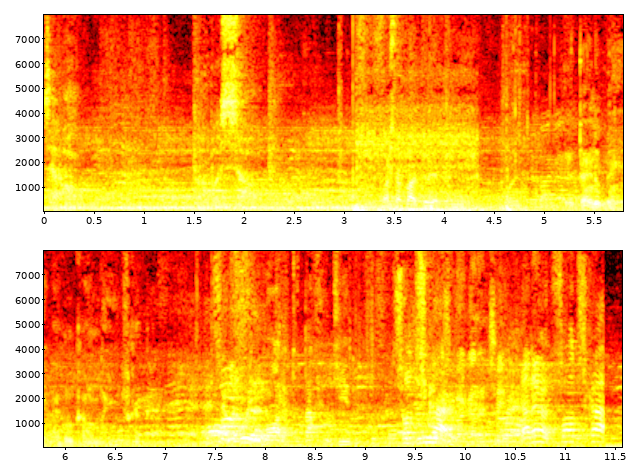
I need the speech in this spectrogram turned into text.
Zero. Posição. Mostra a patrulha pra mim. Ele tá indo bem, vai com calma aí, fica calmo. Se eu for embora, tu tá fudido. Solta os caras. Garanto, solta os caras.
